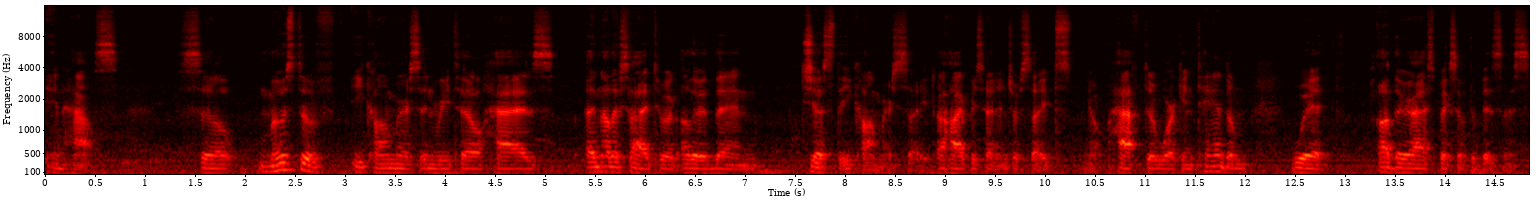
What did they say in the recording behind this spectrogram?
in house. So, most of e commerce and retail has another side to it other than just the e-commerce site. A high percentage of sites, you know, have to work in tandem with other aspects of the business.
